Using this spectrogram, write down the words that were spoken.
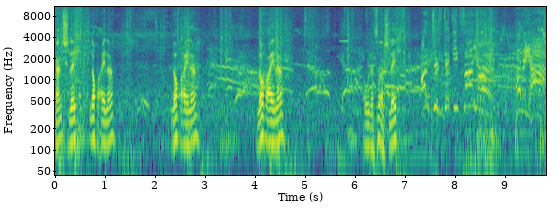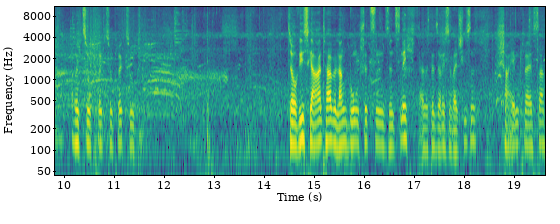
Ganz schlecht. Noch einer. Noch einer. Noch einer. Oh, das war schlecht. Rückzug, Rückzug, Rückzug. So, wie ich es geahnt habe, Langbogenschützen sind es nicht. Also können sie auch nicht so weit schießen. Scheibenkleister.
